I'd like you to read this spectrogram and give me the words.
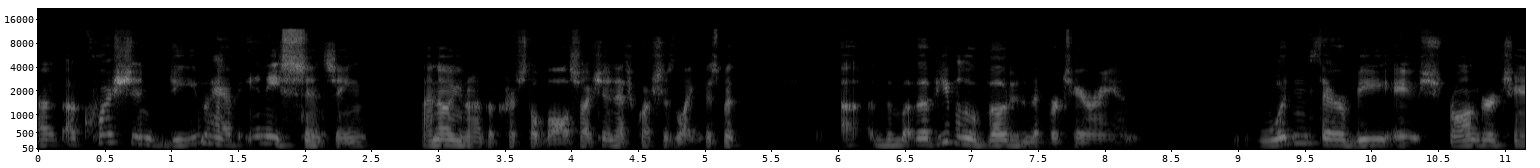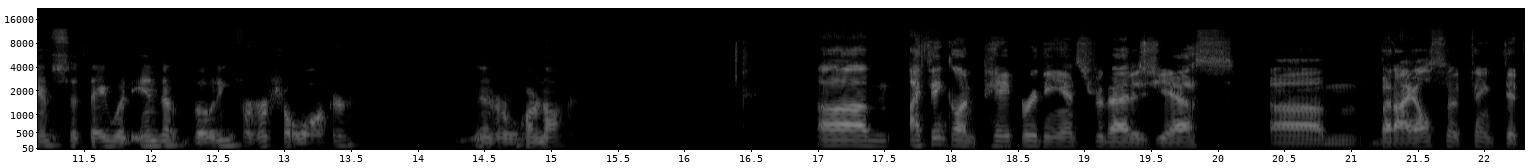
Uh, a question: Do you have any sensing? I know you don't have a crystal ball, so I shouldn't ask questions like this. But uh, the, the people who voted libertarian, wouldn't there be a stronger chance that they would end up voting for Herschel Walker than for Warnock? Um, I think on paper the answer to that is yes. Um, but I also think that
